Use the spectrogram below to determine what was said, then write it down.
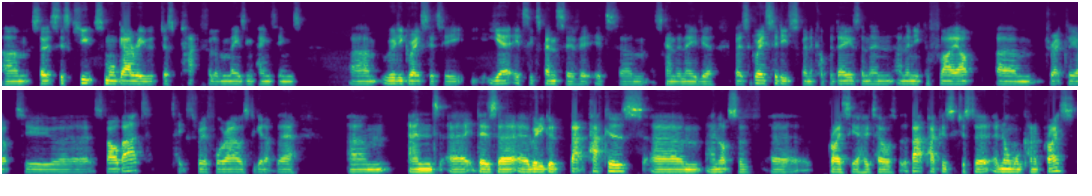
Um, so it's this cute small gallery with just packed full of amazing paintings. Um, really great city. Yeah, it's expensive. It, it's um, Scandinavia, but it's a great city to spend a couple of days, and then and then you can fly up um, directly up to uh, Svalbard. takes three or four hours to get up there. Um, and uh, there's a, a really good backpackers um, and lots of uh, pricier hotels. But the backpackers just a, a normal kind of price,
